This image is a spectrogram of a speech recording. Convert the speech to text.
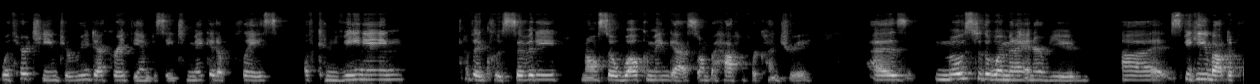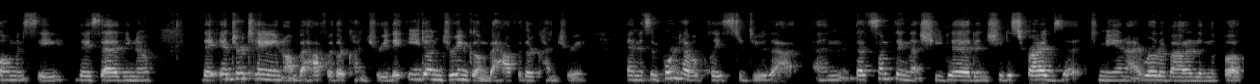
with her team to redecorate the embassy to make it a place of convening, of inclusivity and also welcoming guests on behalf of her country. As most of the women I interviewed, uh, speaking about diplomacy, they said, you know, they entertain on behalf of their country, they eat and drink on behalf of their country. And it's important to have a place to do that. And that's something that she did, and she describes it to me, and I wrote about it in the book.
